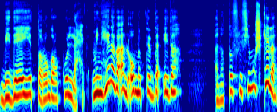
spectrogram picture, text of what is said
بداية تراجع كل حاجة. من هنا بقى الأم بتبدأ إيه ده؟ أنا الطفل فيه مشكلة.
